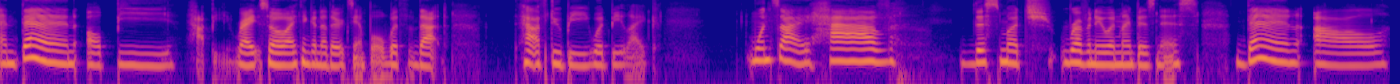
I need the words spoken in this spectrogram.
and then I'll be happy, right? So I think another example with that have to be would be like once I have this much revenue in my business, then I'll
